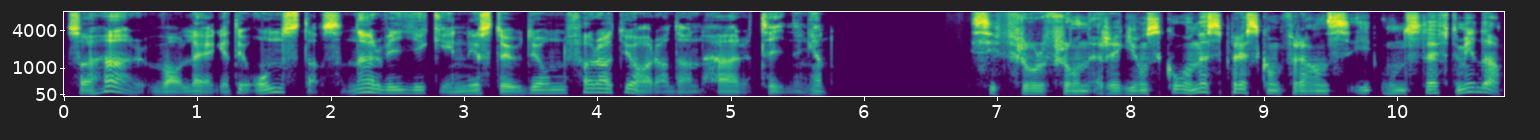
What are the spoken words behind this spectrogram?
Så här var läget i onsdags när vi gick in i studion för att göra den här tidningen. Siffror från Region Skånes presskonferens i onsdag eftermiddag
